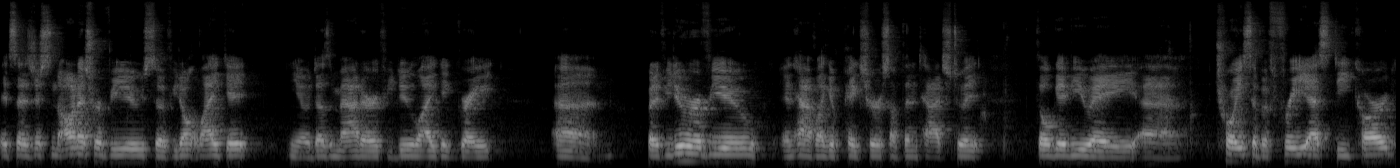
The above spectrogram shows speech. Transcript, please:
it says just an honest review. So if you don't like it, you know, it doesn't matter. If you do like it, great. Um, but if you do a review and have like a picture or something attached to it, they'll give you a uh, choice of a free SD card,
